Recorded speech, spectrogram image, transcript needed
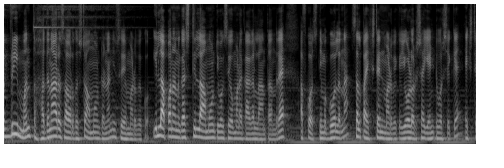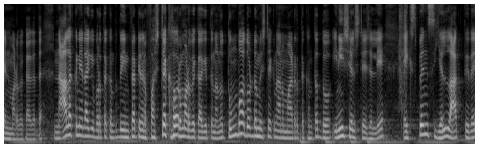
ಎವ್ರಿ ಮಂತ್ ಹದಿನಾರು ಸಾವಿರದಷ್ಟು ಅಮೌಂಟನ್ನು ನೀವು ಸೇವ್ ಮಾಡಬೇಕು. ಇಲ್ಲಪ್ಪ, ನನಗೆ ಅಷ್ಟಿಲ್ಲ ಅಮೌಂಟ್ ಇವಾಗ ಸೇವ್ ಮಾಡೋಕ್ಕಾಗಲ್ಲ ಅಂತಂದರೆ ಅಫ್ಕೋರ್ಸ್ ನಿಮ್ಮ ಗೋಲ್ ಸೈಕಲನ್ನು ಸ್ವಲ್ಪ ಎಕ್ಸ್ಟೆಂಡ್ ಮಾಡಬೇಕು. ಏಳು ವರ್ಷ, ಎಂಟು ವರ್ಷಕ್ಕೆ ಎಕ್ಸ್ಟೆಂಡ್ ಮಾಡಬೇಕಾಗುತ್ತೆ. ನಾಲ್ಕನೇದಾಗಿ ಬರ್ತಕ್ಕಂಥದ್ದು ಇನ್ಫ್ಯಾಕ್ಟ್ ಇದನ್ನು ಫಸ್ಟೇ ಕವರ್ ಮಾಡಬೇಕಾಗಿತ್ತು. ನಾನು ತುಂಬಾ ದೊಡ್ಡ ಮಿಸ್ಟೇಕ್ ನಾನು ಮಾಡಿರ್ತಕ್ಕಂಥದ್ದು ಇನಿಷಿಯಲ್ ಸ್ಟೇಜಲ್ಲಿ ಎಕ್ಸ್ಪೆನ್ಸ್ ಎಲ್ಲ ಆಗ್ತಿದೆ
